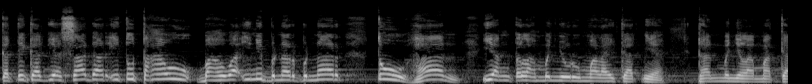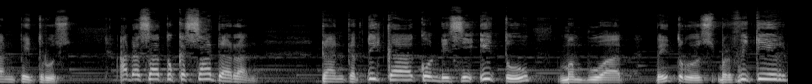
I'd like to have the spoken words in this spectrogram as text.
ketika dia sadar itu tahu bahwa ini benar-benar Tuhan yang telah menyuruh malaikatnya dan menyelamatkan Petrus. Ada satu kesadaran dan ketika kondisi itu membuat Petrus berpikir,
